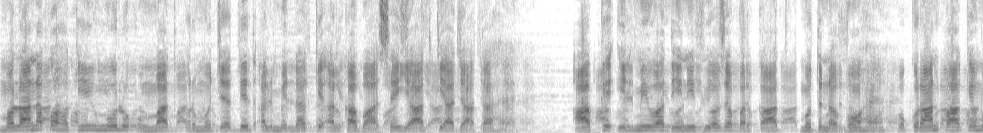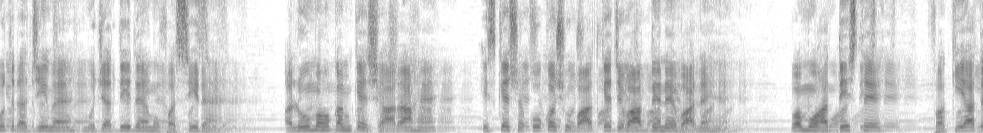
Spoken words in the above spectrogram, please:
مولانا کو حکیم الامت اور مجدد الملت کے القابات سے یاد کیا جاتا ہے۔ آپ کے علمی و دینی فیوز و برکات متنوع ہیں، وہ قرآن پاک کے مترجم ہیں، مجدد ہیں، مفسر ہیں، علوم و حکم کے شارہ ہیں، اس کے شکوک و شبات کے جواب دینے والے ہیں۔ وہ محدث تھے، فقیات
